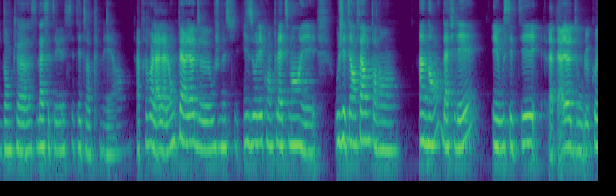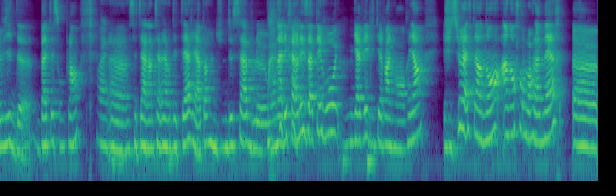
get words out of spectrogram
donc là c'était top. Mais après voilà, la longue période où je me suis isolée complètement et où j'étais en ferme pendant un an d'affilée et où c'était la période où le Covid battait son plein. Ouais. Euh, c'était à l'intérieur des terres et à part une dune de sable où on allait faire les apéros, il n'y avait littéralement rien. J'y suis restée un an, un an sans voir la mer. Euh,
